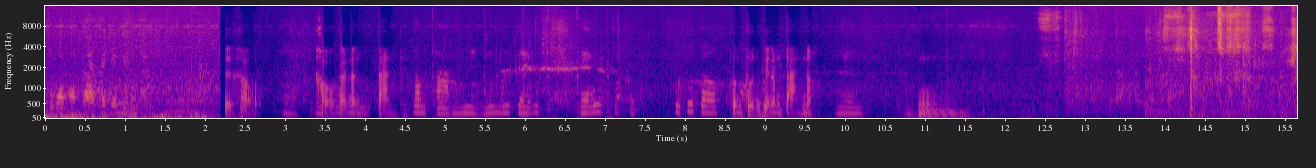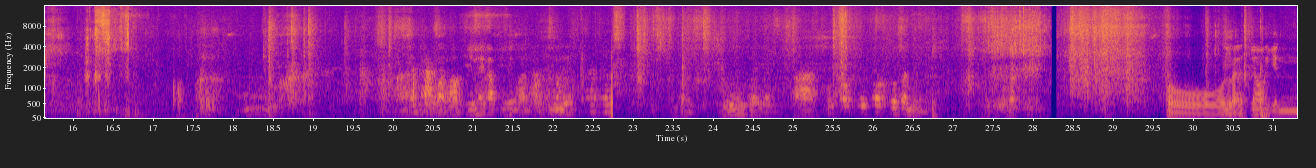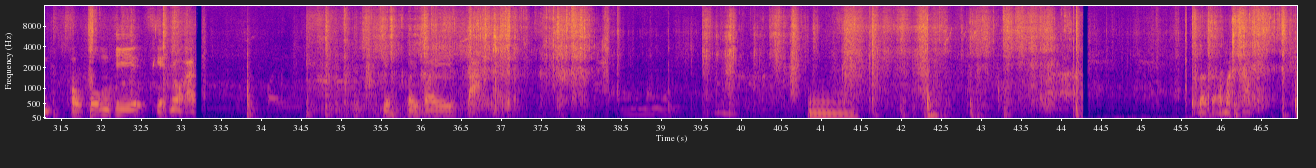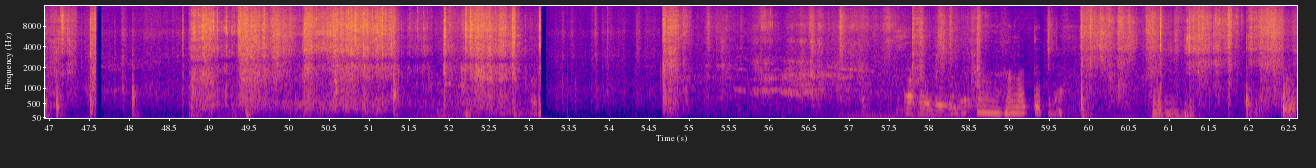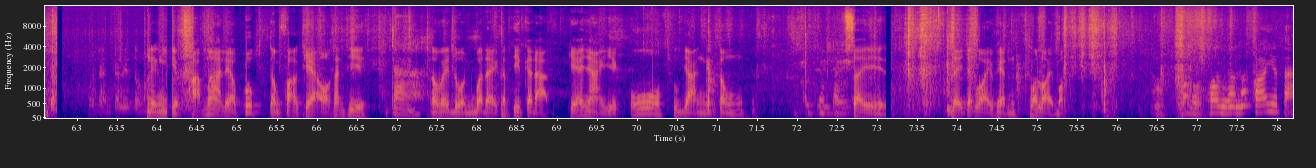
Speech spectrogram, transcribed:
เพราะว่าอากาศก็ยังมีคือเขา เขาก็น้ำตาลน้ำตาลเนี่ยมันมันแพงแพง ก็คือเก่าทุนทุนคือน้ำตาลเนาะแม่นอืมก่อนต่อกินเลยครับทีนี้ก่อนต่อกินเลยดูใส่กันอ่าปุ๊บปั๊บปุ๊บปั๊บก็สั่นหนึ่งโอ้หลังเจ้าเห็นเขาโป่งที่เขียดนอกอะเก็บค่อยๆตาก เราจะเอามาทับอืมมันไม่ติดเนี่ยคนนั้นก็เลยต้องเล็งเหลียบภาพมาแล้วปุ๊บต้องฝากแกะออกทันทีจ้าเอาไปโดนบ่ได้กระติดกระดาษ แกะยากอีก โอ้ทุกอย่างเนี่ยต้องใส่ได้จักร้อยแผ่นว่าร้อยบ่ พออยู่ตา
